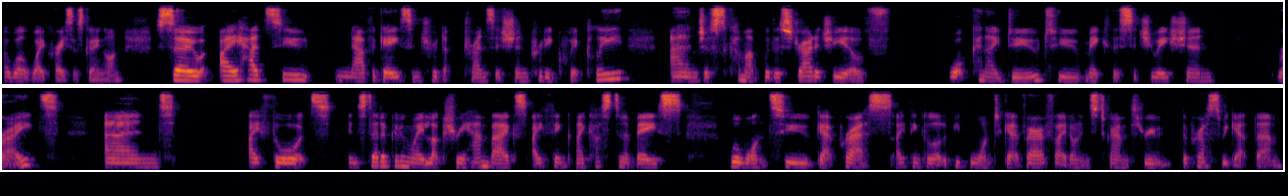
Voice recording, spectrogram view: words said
a worldwide crisis going on. So I had to navigate and tra- transition pretty quickly and just come up with a strategy of what can I do to make this situation right? And I thought instead of giving away luxury handbags, I think my customer base will want to get press. I think a lot of people want to get verified on Instagram through the press we get them.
